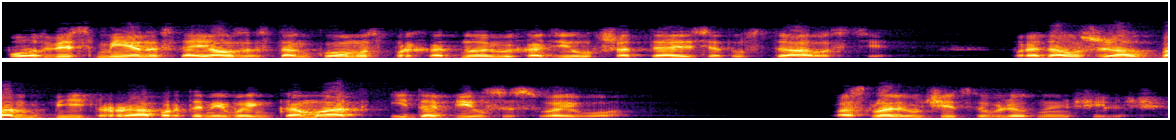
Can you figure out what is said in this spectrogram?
По две смены стоял за станком и с проходной выходил, шатаясь от усталости продолжал бомбить рапортами военкомат и добился своего. Послали учиться в летное училище.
